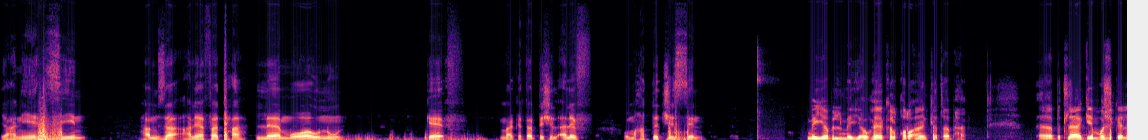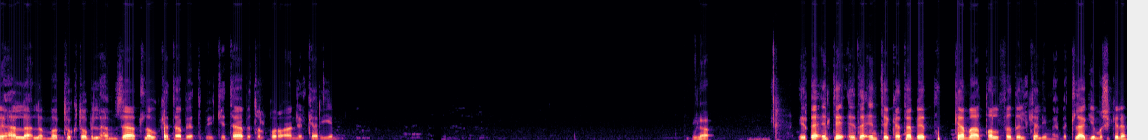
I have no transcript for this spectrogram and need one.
يعني إيه؟ سين همزة عليها فتحة لام واو نون. كاف ما كتبتش الألف وما حطيتش السن. مية بالمية. وهيك القرآن كتبها. آه، بتلاقي مشكلة هلأ لما بتكتب الهمزات لو كتبت بكتابة القرآن الكريم؟ لا. إذا أنت إذا أنت كتبت كما تلفظ الكلمة بتلاقي مشكلة؟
